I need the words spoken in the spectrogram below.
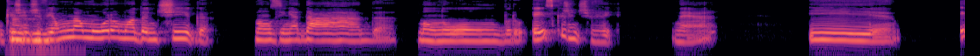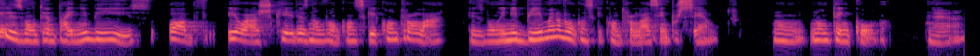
O que a uhum. gente vê é um namoro à moda antiga, mãozinha dada, mão no ombro, é isso que a gente vê, né? E eles vão tentar inibir isso, óbvio. Eu acho que eles não vão conseguir controlar. Eles vão inibir, mas não vão conseguir controlar 100%. Não, não tem como, né?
